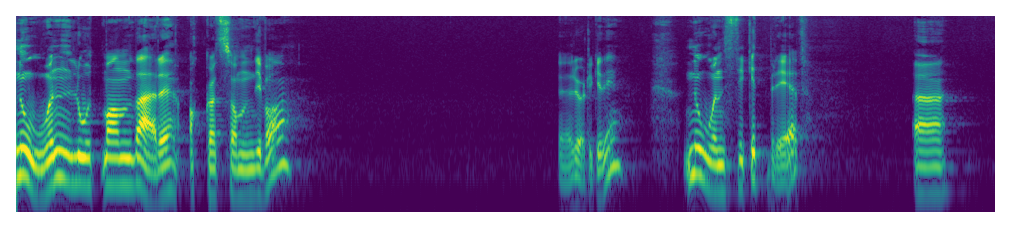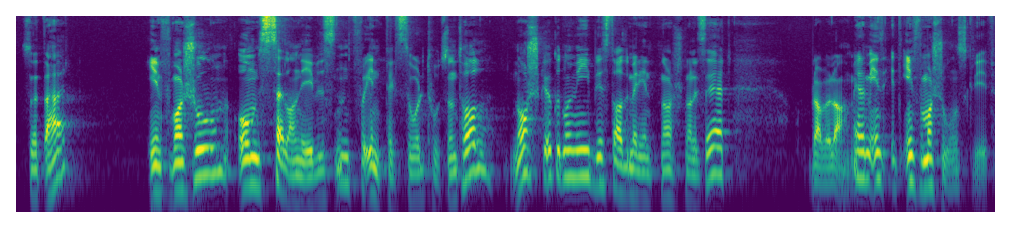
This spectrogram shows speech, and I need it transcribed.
Noen lot man være akkurat som de var. Rørte ikke de. Noen fikk et brev uh, som dette her. Informasjon om selvangivelsen for inntektsåret 2012. Norsk økonomi blir stadig mer internasjonalisert. Bla, bla, bla. Et informasjonsskriv.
